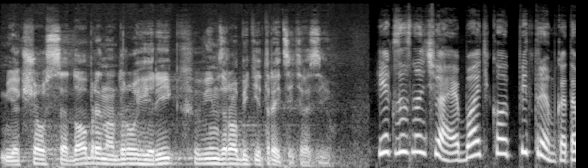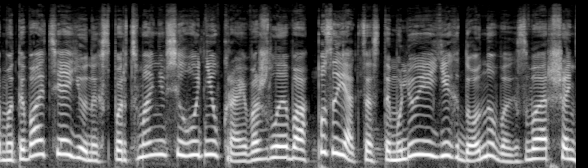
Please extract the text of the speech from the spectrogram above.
якщо все добре, на другий рік він зробить і 30 разів. Як зазначає батько, підтримка та мотивація юних спортсменів сьогодні вкрай важлива, позаяк це стимулює їх до нових звершень.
